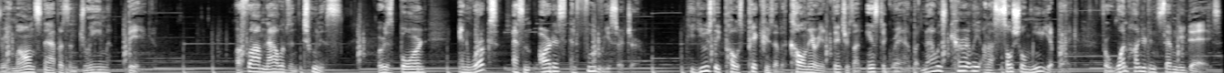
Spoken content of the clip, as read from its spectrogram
Dream on, snappers, and dream big. Rafram now lives in Tunis, where he was born and works as an artist and food researcher. He usually posts pictures of his culinary adventures on Instagram, but now he's currently on a social media break for 170 days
